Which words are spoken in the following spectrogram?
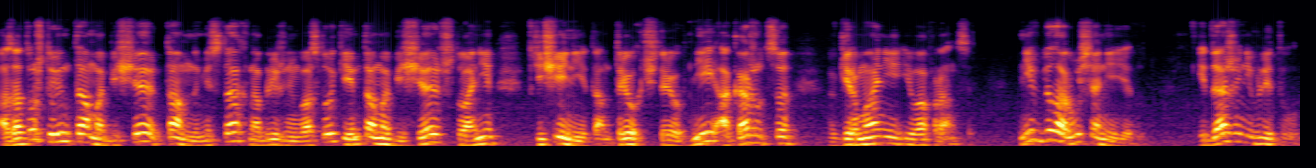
а за то, что им там обещают, там на местах, на Ближнем Востоке, им там обещают, что они в течение там трех-четырех дней окажутся в Германии и во Франции. Не в Беларусь они едут. И даже не в Литву.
